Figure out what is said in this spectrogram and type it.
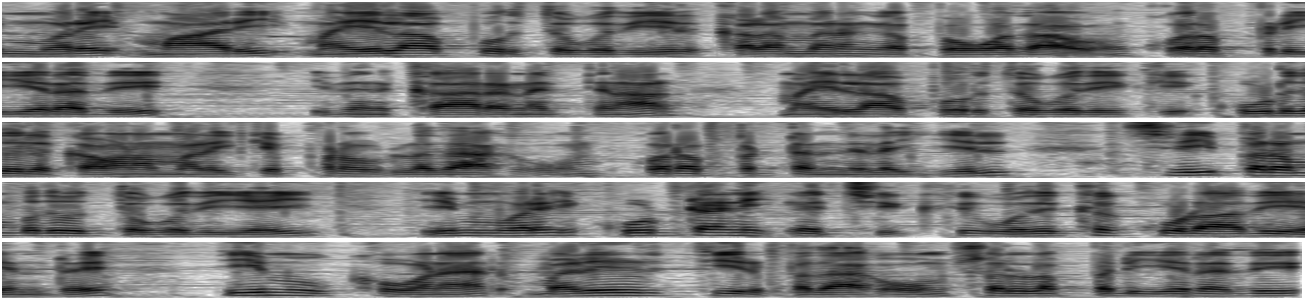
இம்முறை மாறி மயிலாப்பூர் தொகுதியில் களமிறங்கப் போவதாகவும் கூறப்படுகிறது. இதன் காரணத்தினால் மயிலாப்பூர் தொகுதிக்கு கூடுதல் கவனம் அளிக்கப்பட உள்ளதாகவும் கூறப்பட்ட நிலையில் ஸ்ரீபெரும்புதூர் தொகுதியை இம்முறை கூட்டணி கட்சிக்கு ஒதுக்கக்கூடாது என்று திமுகவினர் வலியுறுத்தியிருப்பதாகவும் சொல்லப்படுகிறது.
